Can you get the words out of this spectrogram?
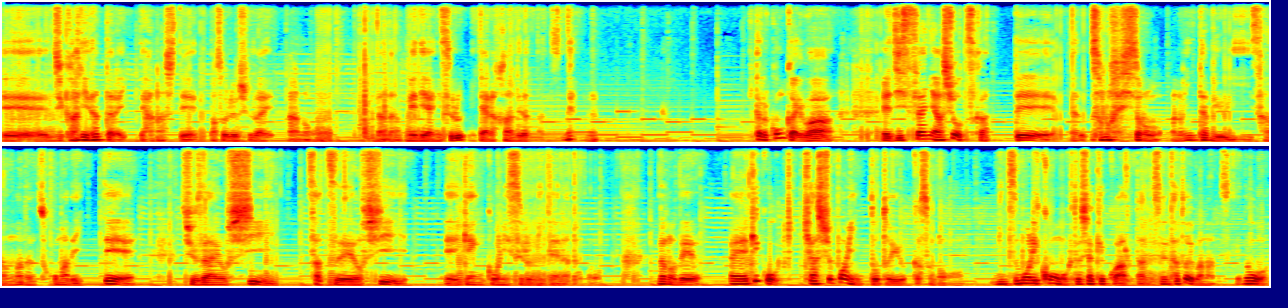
えー、時間になったら行って話して、まあ、それを取材、あの、なんだ、メディアにするみたいな感じだったんですね。うん。ただ今回は、えー、実際に足を使って、その人のあのインタビューさんまだそこまで行って、取材をし、撮影をし、え原稿にするみたいなところ。なので、え、結構キャッシュポイントというか、その、見積もり項目としては結構あったんですね。例えばなんですけど、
